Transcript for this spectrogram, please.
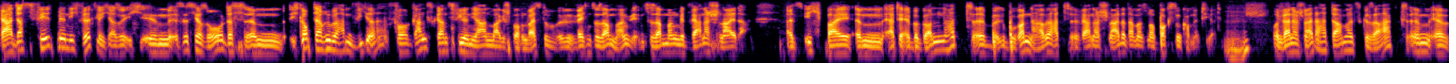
Ja, das fehlt mir nicht wirklich. Also ich, ähm, es ist ja so, dass ähm, ich glaube, darüber haben wir vor ganz, ganz vielen Jahren mal gesprochen. Weißt du, in welchem Zusammenhang? Im Zusammenhang mit Werner Schneider als ich bei ähm, RTL begonnen hat, äh, begonnen habe, hat Werner Schneider damals noch Boxen kommentiert. Mhm. Und Werner Schneider hat damals gesagt, ähm, er,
